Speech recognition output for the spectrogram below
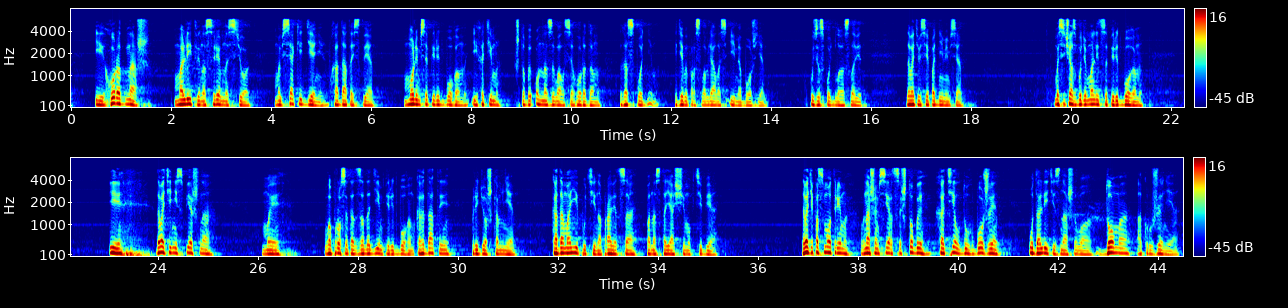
И город наш молитвенно с ревностью – мы всякий день в ходатайстве молимся перед Богом и хотим, чтобы Он назывался городом Господним, где бы прославлялось имя Божье. Пусть Господь благословит. Давайте все поднимемся. Мы сейчас будем молиться перед Богом. И давайте неспешно мы вопрос этот зададим перед Богом. Когда ты придешь ко мне – когда мои пути направятся по-настоящему к Тебе. Давайте посмотрим в нашем сердце, что бы хотел Дух Божий удалить из нашего дома, окружения.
